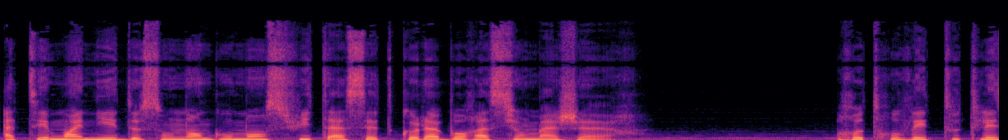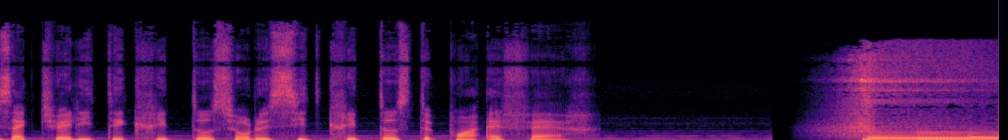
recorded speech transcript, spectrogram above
a témoigné de son engouement suite à cette collaboration majeure. Retrouvez toutes les actualités crypto sur le site cryptost.fr. Música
